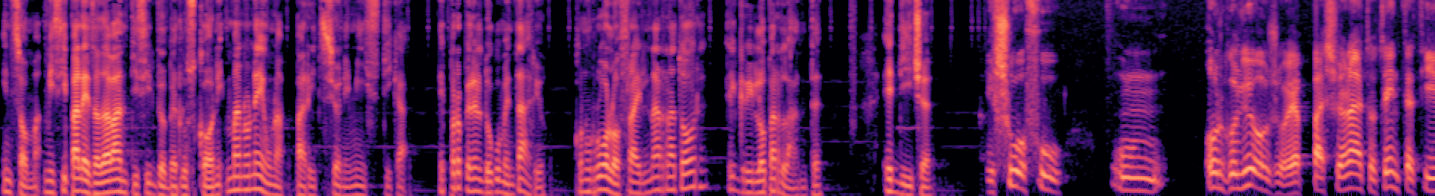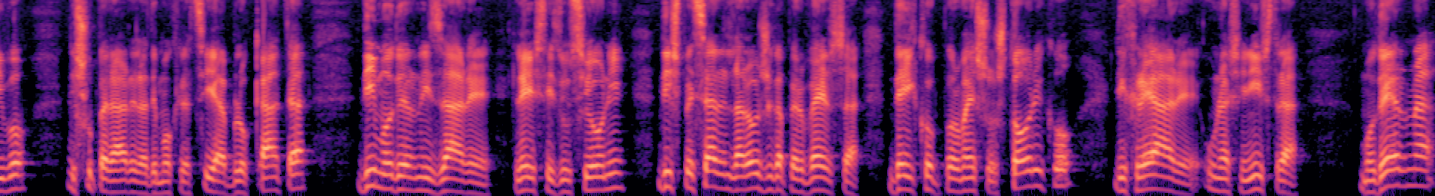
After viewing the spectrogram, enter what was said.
Insomma, mi si palesa davanti Silvio Berlusconi, ma non è un'apparizione mistica, è proprio nel documentario, con un ruolo fra il narratore e il grillo parlante. E dice: Il suo fu un orgoglioso e appassionato tentativo di superare la democrazia bloccata, di modernizzare le istituzioni, di spezzare la logica perversa del compromesso storico, di creare una sinistra moderna,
